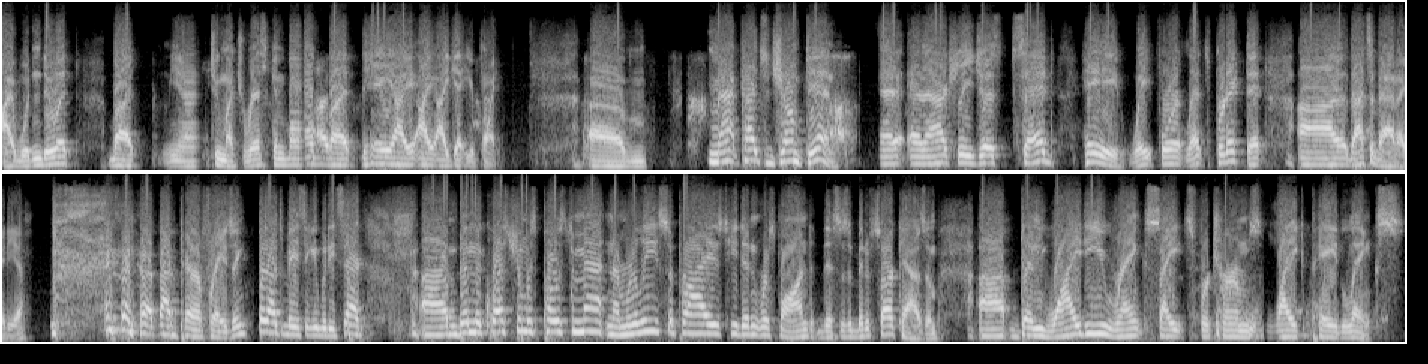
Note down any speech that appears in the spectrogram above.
i wouldn't do it but you know too much risk involved. But hey i i, I get your point. Um, matt cutts jumped in and, and, actually just said hey wait for it. Let's predict it. Uh, that's a bad idea I'm paraphrasing, but that's basically what he said. Um, then the question was posed to Matt, and I'm really surprised he didn't respond. This is a bit of sarcasm. Uh, then why do you rank sites for terms like paid links?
